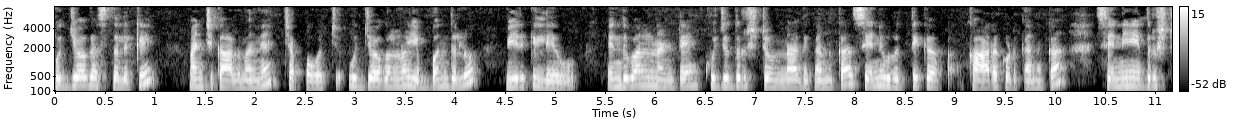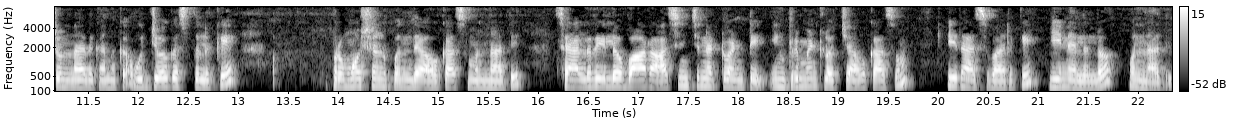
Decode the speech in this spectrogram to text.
ఉద్యోగస్తులకి మంచి కాలమనే చెప్పవచ్చు. ఉద్యోగంలో ఇబ్బందులు వీరికి లేవు. ఎందువలనంటే కుజ దృష్టి ఉన్నది కనుక శని వృత్తిక కారకుడు కనుక శని దృష్టి ఉన్నది కనుక ఉద్యోగస్తులకి ప్రమోషన్లు పొందే అవకాశం ఉన్నది. శాలరీలో వారు ఆశించినటువంటి ఇంక్రిమెంట్లు వచ్చే అవకాశం ఈ రాశి వారికి ఈ నెలలో ఉన్నది.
